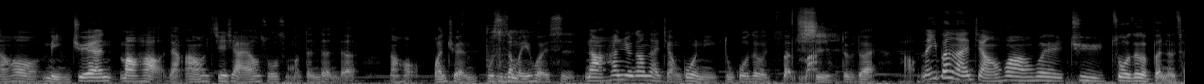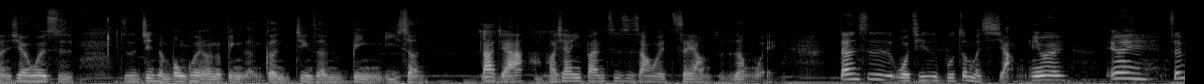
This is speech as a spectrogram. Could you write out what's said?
然后敏娟冒号这样，然后接下来要说什么等等的，然后完全不是这么一回事。嗯、那汉娟刚才讲过，你读过这个本嘛？是，对不对？好，那一般来讲的话，会去做这个本的呈现，会是就是精神崩溃的那个病人跟精神病医生，大家好像一般知识上会这样子认为，但是我其实不这么想，因为因为这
